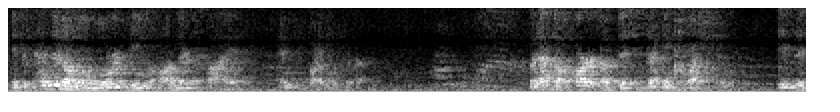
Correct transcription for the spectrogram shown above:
It depended on the Lord being on their side and fighting for them. But at the heart of this second question is a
